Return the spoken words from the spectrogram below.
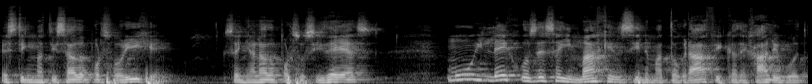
estigmatizado por su origen, señalado por sus ideas, muy lejos de esa imagen cinematográfica de Hollywood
